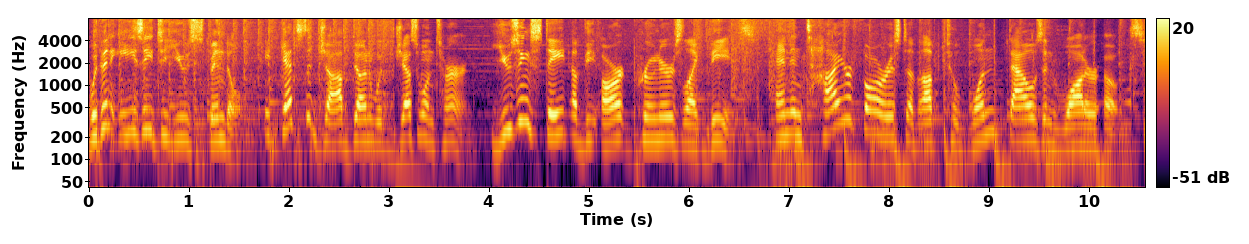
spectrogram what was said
With an easy-to-use spindle, it gets the job done with just one turn. Using state-of-the-art pruners like these, an entire forest of up to 1,000 water oaks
